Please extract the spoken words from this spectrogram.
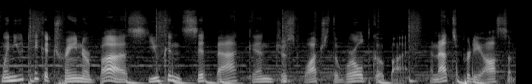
when you take a train or bus, you can sit back and just watch the world go by, and that's pretty awesome.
